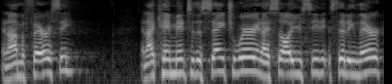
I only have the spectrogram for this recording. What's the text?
and I'm a Pharisee and I came into the sanctuary and I saw you sitting there,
